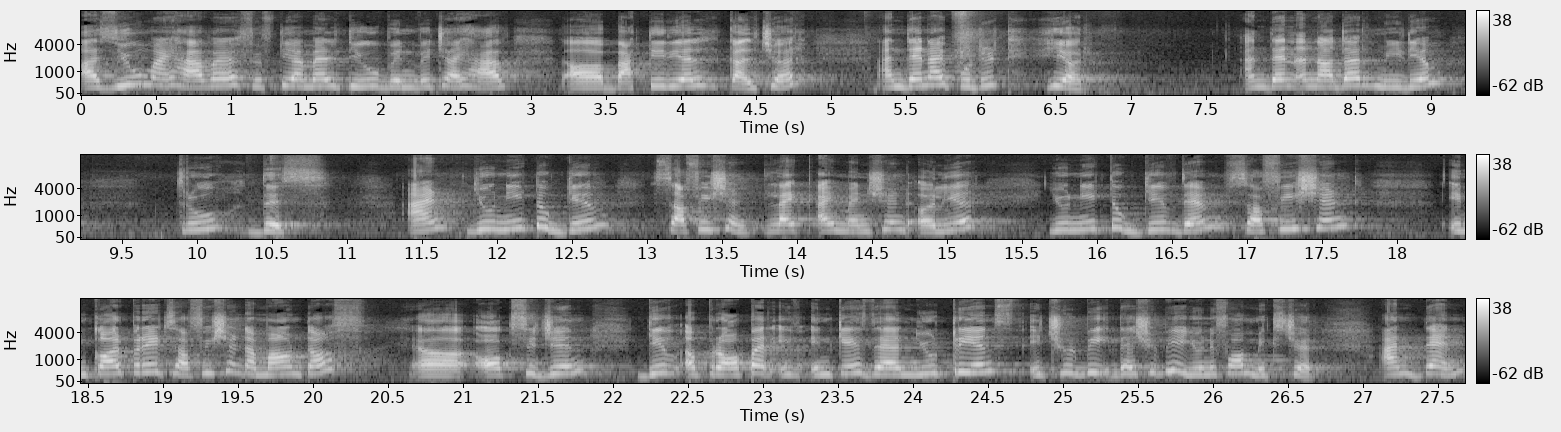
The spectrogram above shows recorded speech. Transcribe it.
assume I have a 50 ml tube in which I have uh, bacterial culture and then I put it here. And then another medium through this. And you need to give sufficient like I mentioned earlier you need to give them sufficient incorporate sufficient amount of uh, oxygen give a proper if in case there are nutrients it should be there should be a uniform mixture. And then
